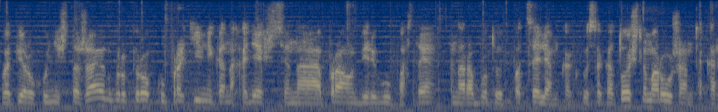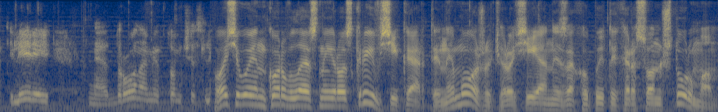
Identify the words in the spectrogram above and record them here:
во-первых, уничтожают группировку противника, находящуюся на правом берегу, постоянно работают по целям как высокоточным оружием, так артиллерией, э, дронами в том числе. Ось воєнкор власне й розкрив всі карти. Не можуть росіяни захопити Херсон штурмом,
